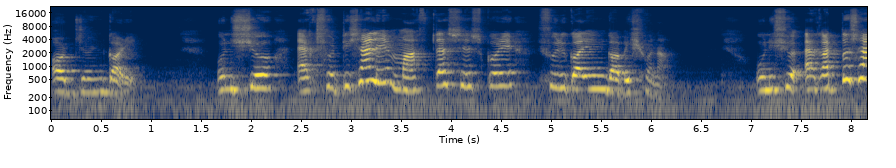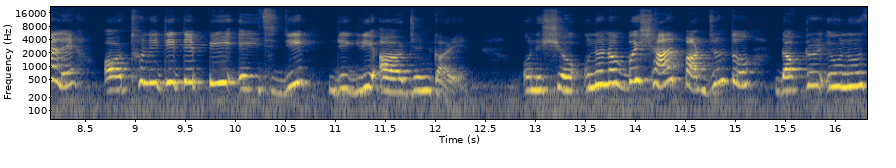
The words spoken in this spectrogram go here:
অর্জন করেন উনিশশো একষট্টি সালে মাস্টার শেষ করে শুরু করেন গবেষণা। উনিশশো একাত্তর সালে অর্থনীতিতে পিএইচডি ডিগ্রি অর্জন করেন উনিশশো উননব্বই সাল পর্যন্ত ডক্টর ইউনুস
